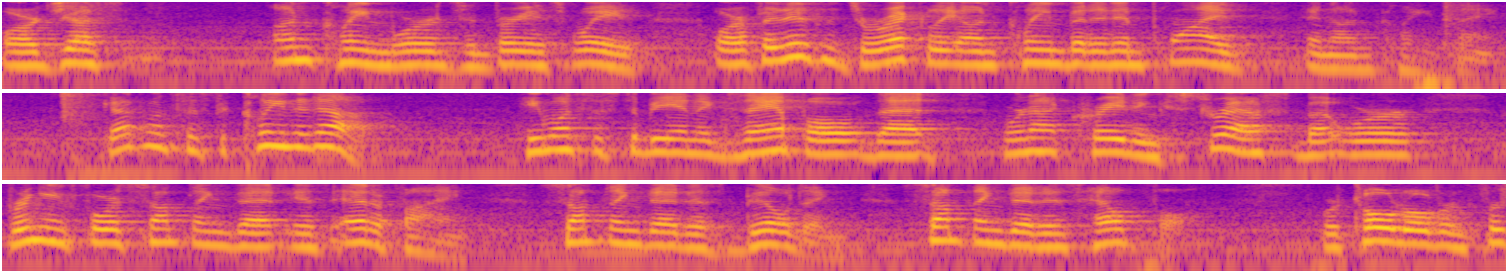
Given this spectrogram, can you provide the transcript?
or just unclean words in various ways or if it isn't directly unclean but it implies an unclean thing. God wants us to clean it up. He wants us to be an example that we're not creating stress, but we're bringing forth something that is edifying, something that is building, something that is helpful. We're told over in 1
